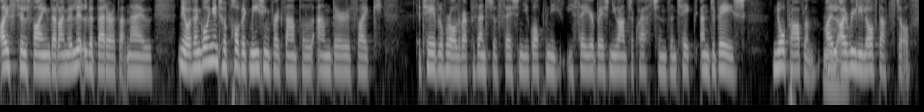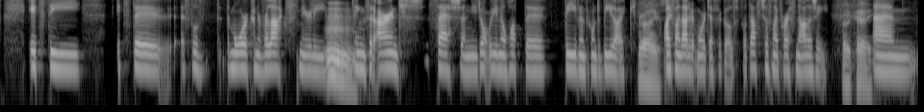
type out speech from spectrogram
I still find that I'm a little bit better at that now. You know, if I'm going into a public meeting, for example, and there's like a table where all the representatives sit and you go up and you, you say your bit and you answer questions and take and debate, no problem. I, I really love that stuff. It's the it's the I suppose the more kind of relaxed, nearly things that aren't set and you don't really know what the the evening's going to be like. Right. I find that a bit more difficult, but that's just my personality. Okay. Um,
